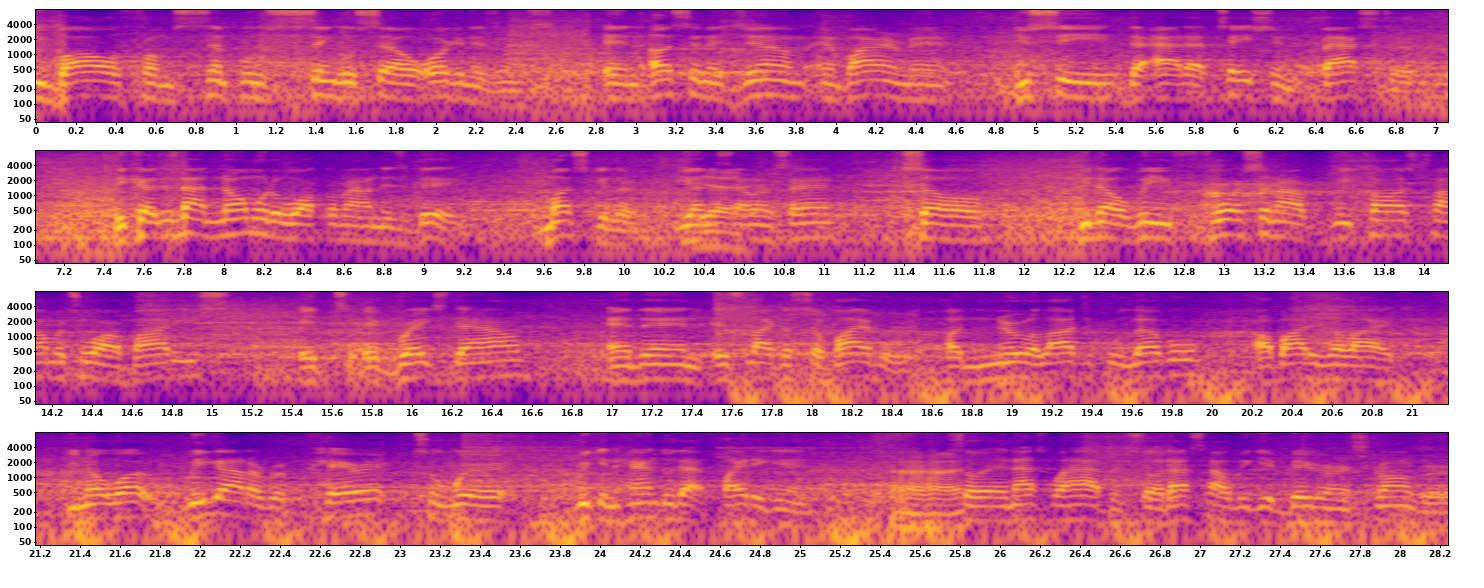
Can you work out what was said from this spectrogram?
evolved from simple single cell organisms. And us in a gym environment, you see the adaptation faster because it's not normal to walk around this big, muscular. You understand Yeah. what I'm saying? So, you know, we force in our, we cause trauma to our bodies. It it breaks down, and then it's like a survival, a neurological level. Our bodies are like, you know what? We gotta repair it to where we can handle that fight again. So, and that's what happens. So that's how we get bigger and stronger.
